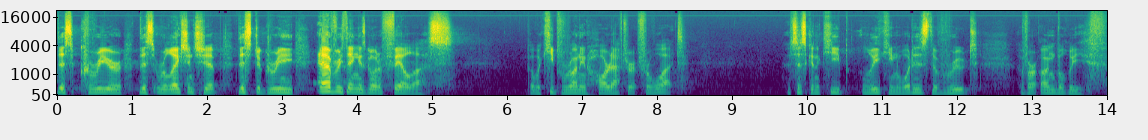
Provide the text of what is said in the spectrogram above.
this career, this relationship, this degree, everything is going to fail us. But we keep running hard after it for what? It's just going to keep leaking. What is the root of our unbelief?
